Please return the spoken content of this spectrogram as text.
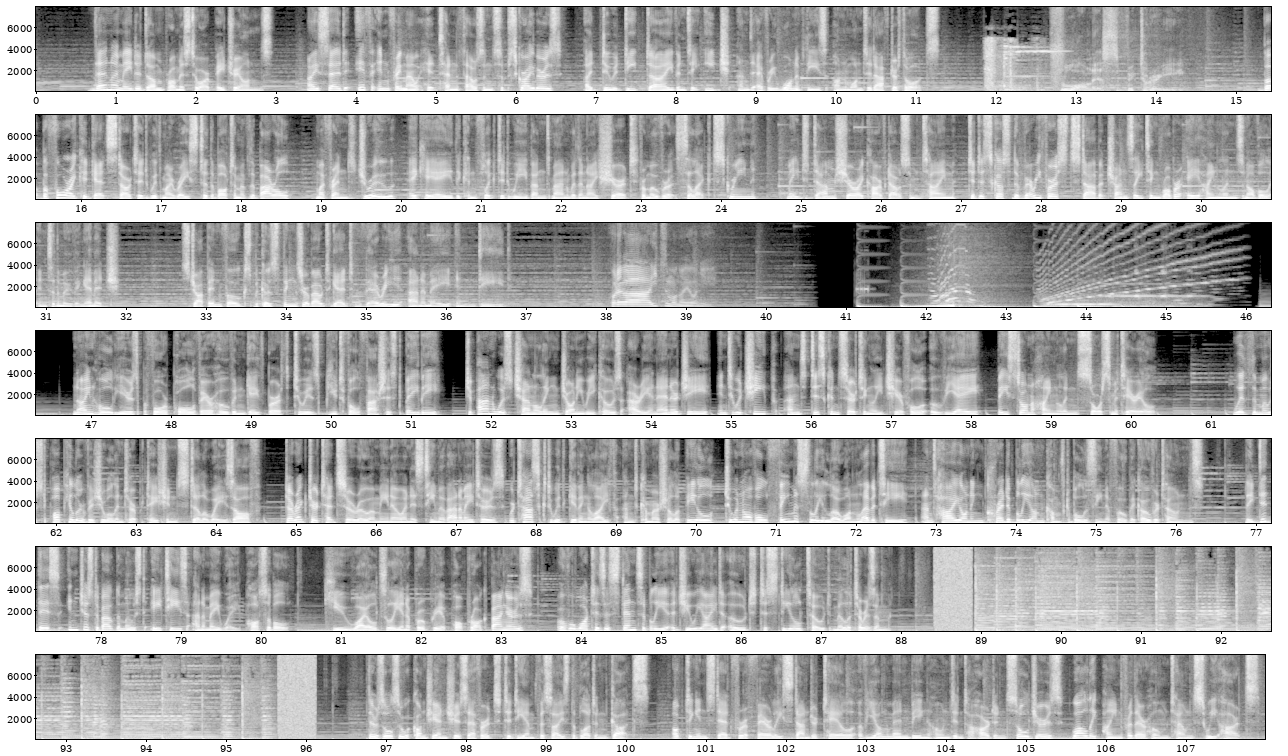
Then I made a dumb promise to our Patreons. I said if InFrame Out hit 10,000 subscribers, I'd do a deep dive into each and every one of these unwanted afterthoughts Flawless victory. But before I could get started with my race to the bottom of the barrel, my friend Drew, aka the conflicted weeb and man with a nice shirt from over at Select Screen, made damn sure I carved out some time to discuss the very first stab at translating Robert A. Heinlein's novel into the moving image. Strap in, folks, because things are about to get very anime indeed. これはいつものように Nine whole years before Paul Verhoeven gave birth to his beautiful fascist baby, Japan was channeling Johnny Rico's Aryan energy into a cheap and disconcertingly cheerful OVA based on Heinlein's source material. With the most popular visual interpretation still a ways off, director Tetsuro Amino and his team of animators were tasked with giving life and commercial appeal to a novel famously low on levity and high on incredibly uncomfortable xenophobic overtones. They did this in just about the most 80s anime way possible. Cue wildly inappropriate pop rock bangers over what is ostensibly a dewy eyed ode to steel toed militarism. There's also a conscientious effort to de emphasise the blood and guts, opting instead for a fairly standard tale of young men being honed into hardened soldiers while they pine for their hometown sweethearts.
